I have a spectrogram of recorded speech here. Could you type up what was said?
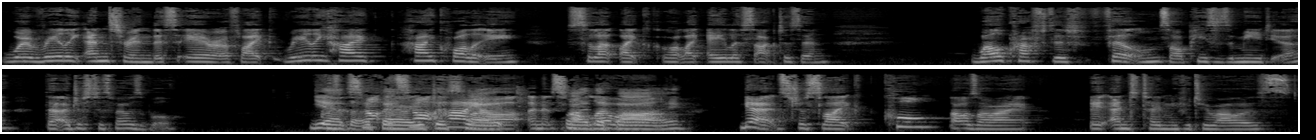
we're really entering this era of like really high high quality, select like got like A list actors in, well crafted films or pieces of media that are just disposable. Yeah, it's not- it's not high like art and it's not low art. Yeah, it's just like cool. That was all right. It entertained me for two hours,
